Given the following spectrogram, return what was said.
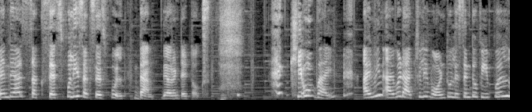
when they are successfully successful bam they are on ted talks क्यों भाई? I mean I would actually want to listen to people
